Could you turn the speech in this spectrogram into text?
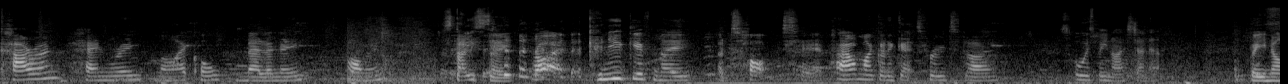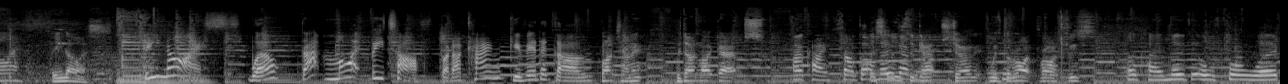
Karen, Henry, Michael, Melanie, Owen, Stacey. right, can you give me a top tip? How am I going to get through today? It's always be nice, Janet. Be nice. Be nice. Be nice. Well, that might be tough, but I can give it a go. Right, Janet, we don't like gaps. Okay, so I've got Let's to move lose the gaps, Janet, with the right prices. Okay, move it all forward.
